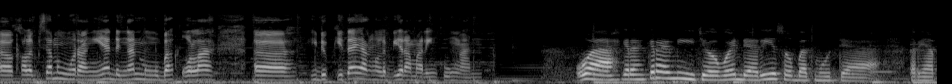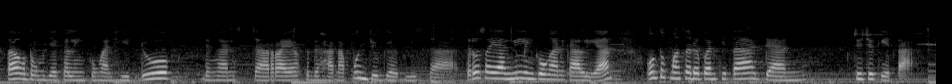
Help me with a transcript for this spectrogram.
Uh, kalau bisa menguranginya dengan mengubah pola uh, hidup kita yang lebih ramah lingkungan. Wah, keren-keren nih jawaban dari sobat muda. Ternyata untuk menjaga lingkungan hidup dengan cara yang sederhana pun juga bisa. Terus sayangi lingkungan kalian untuk masa depan kita dan cucu kita.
